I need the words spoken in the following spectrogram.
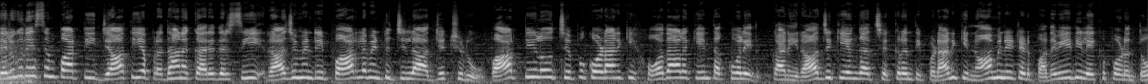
తెలుగుదేశం పార్టీ జాతీయ ప్రధాన కార్యదర్శి రాజమండ్రి పార్లమెంటు జిల్లా అధ్యక్షుడు. పార్టీలో చెప్పుకోవడానికి హోదాలకేం తక్కువ లేదు. కానీ రాజకీయంగా చక్రం తిప్పడానికి నామినేటెడ్ పదవేది లేకపోవడంతో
